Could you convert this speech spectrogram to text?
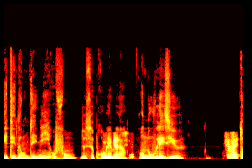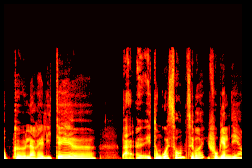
étaient dans le déni, au fond, de ce problème-là. On ouvre les yeux. C'est vrai. Donc euh, la réalité euh, bah, est angoissante, c'est vrai, il faut bien le dire.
